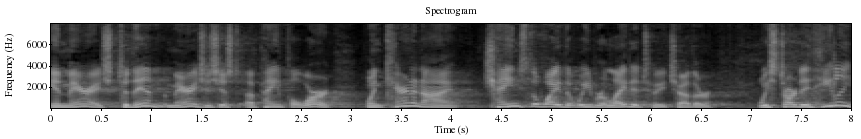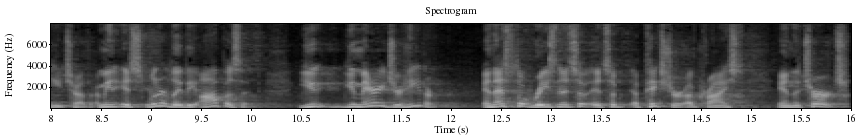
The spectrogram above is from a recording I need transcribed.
in marriage, to them, marriage is just a painful word. When Karen and I changed the way that we related to each other, we started healing each other. I mean, it's literally the opposite. You, you married your healer. And that's the reason it's, a, it's a, a picture of Christ in the church.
